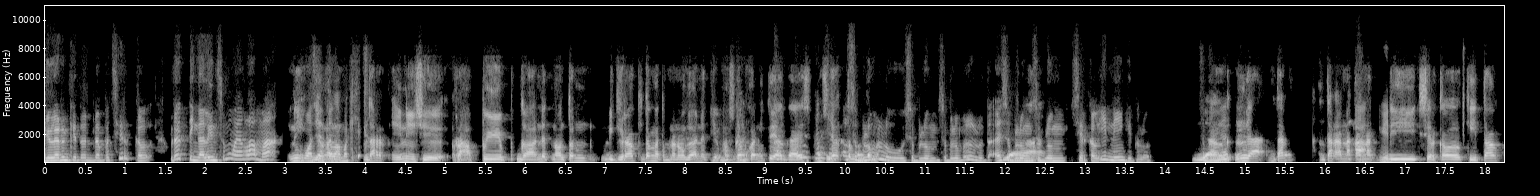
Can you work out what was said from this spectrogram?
Giliran kita udah dapet circle, udah tinggalin semua yang lama. Ini jangan sama kita. ntar ini si Rapip, Ganet nonton dikira kita nggak temenan sama Ganet. Ya, Maksudnya bukan. bukan itu ya Kan- guys. kan Maksudnya circle sebelum lu, sebelum sebelum lu, eh sebelum Ya. sebelum circle ini gitu loh. Ya, sebenarnya- enggak, ntar ntar anak-anak Ah, gitu. di circle kita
